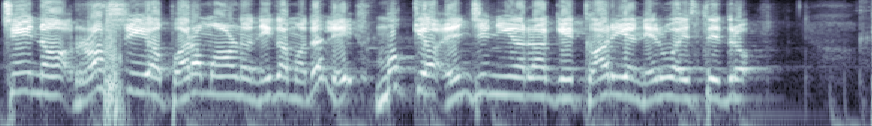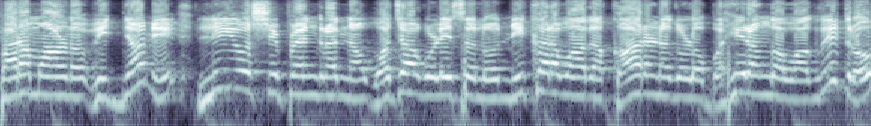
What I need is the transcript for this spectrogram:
ಚೀನಾ ರಾಷ್ಟ್ರೀಯ ಪರಮಾಣು ನಿಗಮದಲ್ಲಿ ಮುಖ್ಯ ಎಂಜಿನಿಯರ್ ಆಗಿ ಕಾರ್ಯನಿರ್ವಹಿಸುತ್ತಿದ್ರು ಪರಮಾಣು ವಿಜ್ಞಾನಿ ಲಿಯೋ ಶಿಪೆಂಗ್ರನ್ನ ವಜಾಗೊಳಿಸಲು ನಿಖರವಾದ ಕಾರಣಗಳು ಬಹಿರಂಗವಾಗದಿದ್ರು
